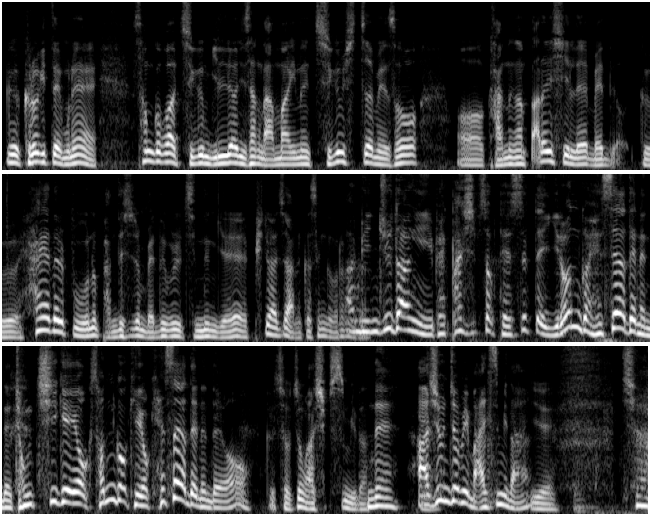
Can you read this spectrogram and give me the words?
그 그러기 때문에 선거가 지금 1년 이상 남아 있는 지금 시점에서 어 가능한 빠른 시일 내에 매드 그 해야 될 부분은 반드시 좀 매듭을 짓는 게 필요하지 않을까 생각을 합니다. 아, 민주당이 180석 됐을 때 이런 거 했어야 되는데 정치 개혁, 선거 개혁 했어야 되는데요. 그렇죠. 좀 아쉽습니다. 네. 아쉬운 점이 많습니다. 예. 자,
